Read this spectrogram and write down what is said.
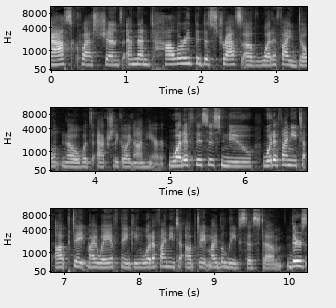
ask questions, and then tolerate the distress of what if I don't know what's actually going on here? What if this is new? What if I need to update my way of thinking? What if I need to update my belief system? There's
